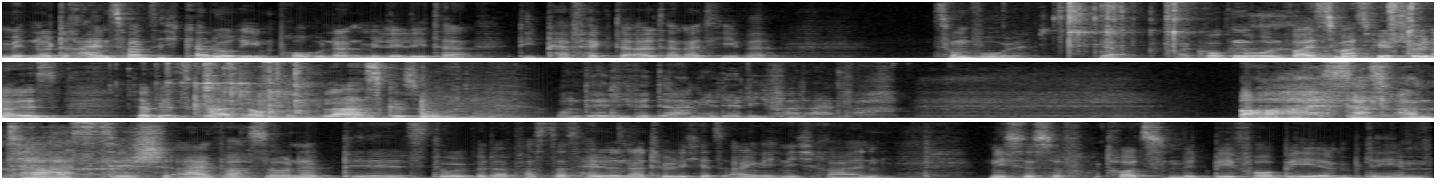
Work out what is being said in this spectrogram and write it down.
mit nur 23 Kalorien pro 100 Milliliter die perfekte Alternative. Zum Wohl. Ja, mal gucken. Und weißt du, was viel schöner ist? Ich habe jetzt gerade noch ein Glas gesucht und der liebe Daniel, der liefert einfach. Oh, ist das fantastisch. Einfach so eine Pilztulpe. Da passt das Helle natürlich jetzt eigentlich nicht rein. Nichtsdestotrotz mit BVB-Emblem.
